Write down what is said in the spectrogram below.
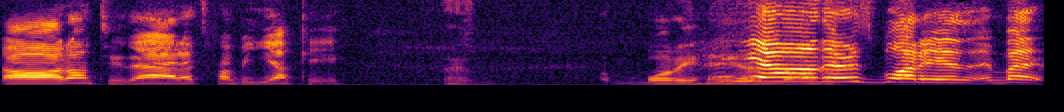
Oh, don't do that. That's probably yucky. There's a bloody hand. yeah, on it. there's blood in it, but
